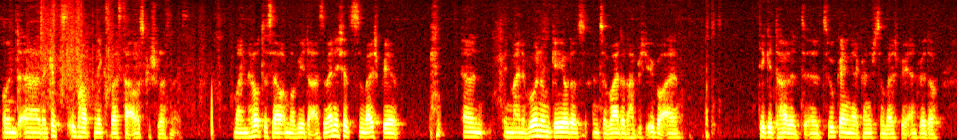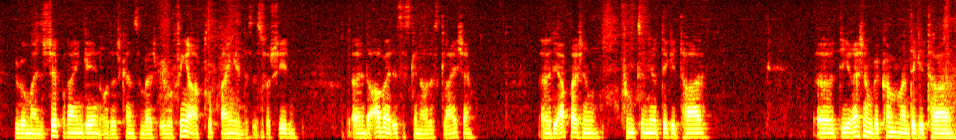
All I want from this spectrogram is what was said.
Und äh, da gibt es überhaupt nichts, was da ausgeschlossen ist. Man hört es ja auch immer wieder. Also wenn ich jetzt zum Beispiel äh, in meine Wohnung gehe oder und so weiter, da habe ich überall digitale äh, Zugänge. Da kann ich zum Beispiel entweder über meinen Chip reingehen oder ich kann zum Beispiel über Fingerabdruck reingehen. Das ist verschieden. Äh, in der Arbeit ist es genau das Gleiche. Die Abrechnung funktioniert digital. Die Rechnung bekommt man digital.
